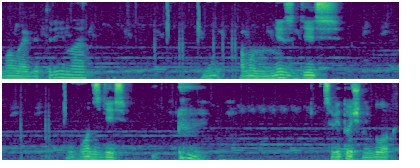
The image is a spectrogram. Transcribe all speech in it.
Малая витрина. Ну, по-моему, не здесь. Вот здесь. Цветочный блок.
